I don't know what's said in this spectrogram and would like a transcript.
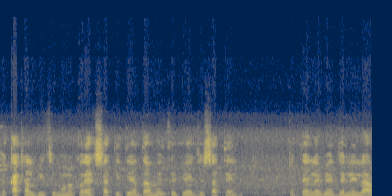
যে কাঁঠাল বিচি মনে করে একসাথে দিয়ে দেওয়া হয়েছে পেঁয়াজের সাথে। তো তেলে ভেজে নিলাম।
